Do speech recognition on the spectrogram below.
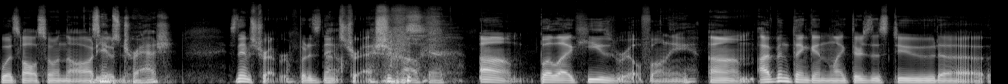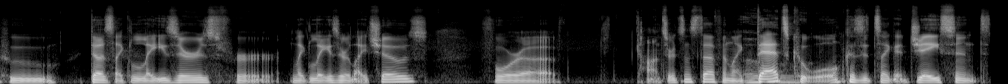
was also in the audio. His name's Trash. His name's Trevor, but his name's Trash. Oh, okay. um, but like he's real funny. Um, I've been thinking like there's this dude uh, who does like lasers for like laser light shows for uh, concerts and stuff, and like that's cool because it's like adjacent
